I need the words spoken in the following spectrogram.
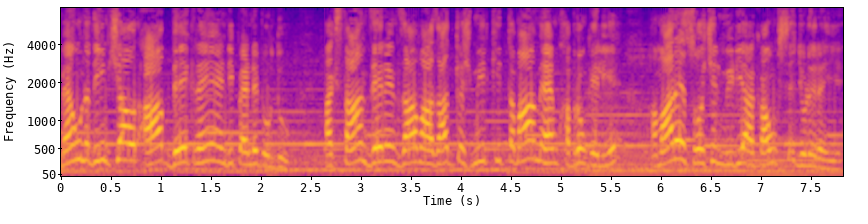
मैं हूँ नदीम शाह और आप देख रहे हैं इंडिपेंडेंट उर्दू। पाकिस्तान जेर इंतज़ाम आज़ाद कश्मीर की तमाम अहम खबरों के लिए हमारे सोशल मीडिया अकाउंट से जुड़े रहिए।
